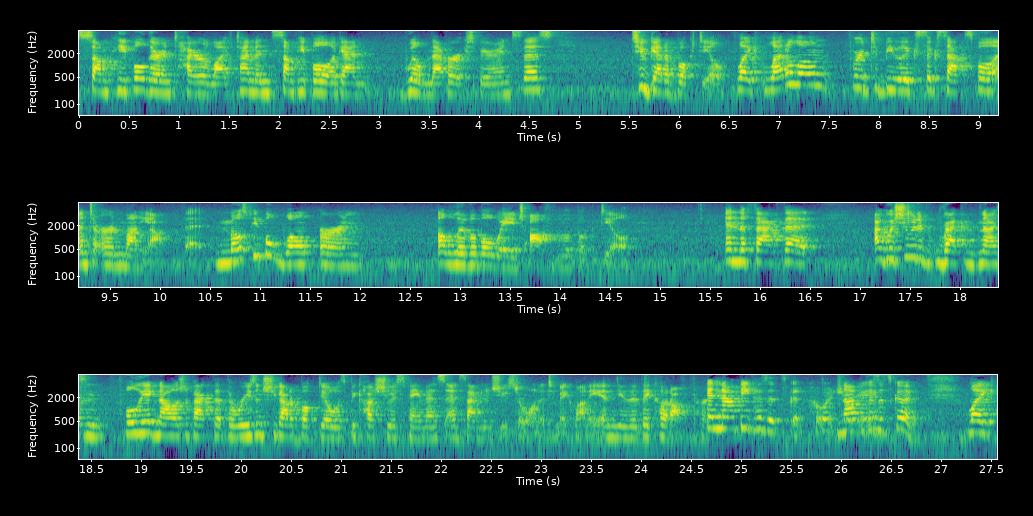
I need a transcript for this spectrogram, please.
some people their entire lifetime, and some people, again, will never experience this to get a book deal. Like, let alone for it to be like successful and to earn money off of it. Most people won't earn a livable wage off of a book deal. And the fact that I wish she would have recognized and fully acknowledged the fact that the reason she got a book deal was because she was famous and Simon and Schuster wanted to make money and knew that they could off of her. and not because it's good poetry. Not because it's good. Like,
